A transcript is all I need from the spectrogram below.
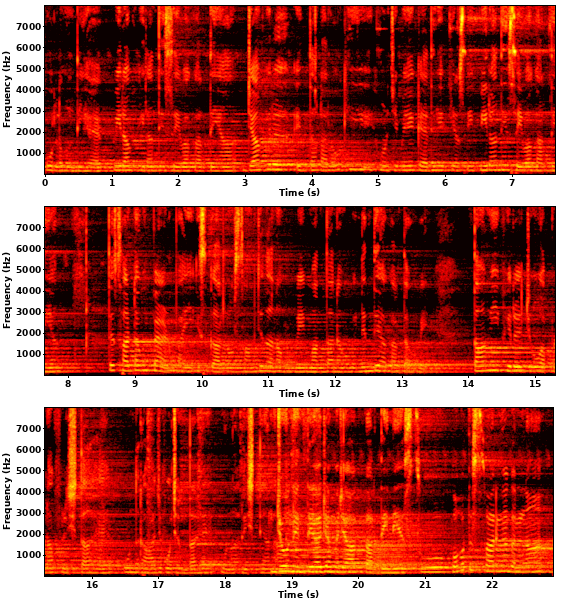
ਭੁੱਲ ਹੁੰਦੀ ਹੈ, ਪੀਰਾਂ ਫਕੀਰਾਂ ਦੀ ਸੇਵਾ ਕਰਦੇ ਹਾਂ ਜਾਂ ਫਿਰ ਇੱਦਾਂ ਲਾ ਲਓ ਕਿ ਹੁਣ ਜਿਵੇਂ ਕਹਿ ਦਈਏ ਕਿ ਅਸੀਂ ਪੀਰਾਂ ਦੀ ਸੇਵਾ ਕਰਦੇ ਹਾਂ ਤੇ ਸਾਡਾ ਕੋਈ ਭੈਣ ਭਾਈ ਇਸ ਗੱਲ ਨੂੰ ਸਮਝਦਾ ਨਾ ਹੋਵੇ, ਮੰਨਦਾ ਨਾ ਹੋਵੇ, ਨਿੰਦਿਆ ਕਰਦਾ ਹੋਵੇ ਤਾਂ ਵੀ ਫਿਰ ਜੋ ਆਪਣਾ ਫਰਿਸ਼ਤਾ ਹੈ ਉਹ ਨਾਰਾਜ਼ ਹੋ ਜਾਂਦਾ ਹੈ ਉਹਨਾਂ ਰਿਸ਼ਤਿਆਂ ਨਾਲ। ਜੋ ਨਿੰਦਿਆ ਜਾਂ ਮਜ਼ਾਕ ਕਰਦੇ ਨੇ ਸੋ ਬਹੁਤ ਸਾਰੀਆਂ ਗੱਲਾਂ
